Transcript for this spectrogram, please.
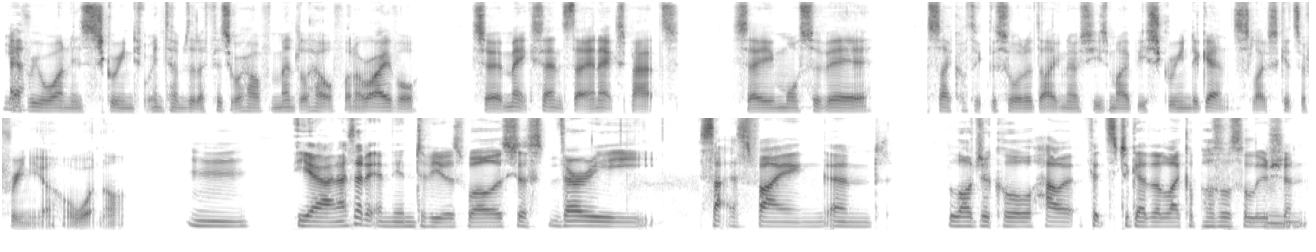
Yeah. everyone is screened in terms of their physical health and mental health on arrival. So it makes sense that an expats, say more severe psychotic disorder diagnoses might be screened against, like schizophrenia or whatnot. Mm, yeah, and I said it in the interview as well. It's just very satisfying and logical how it fits together like a puzzle solution,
